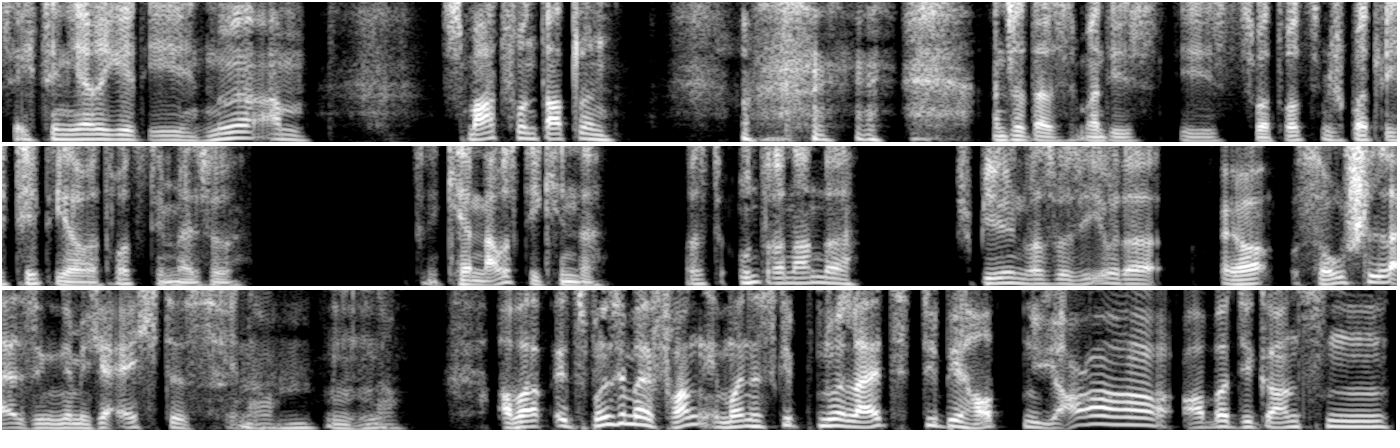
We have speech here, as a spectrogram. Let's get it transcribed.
16-Jährige, die nur am Smartphone datteln. Anstatt dass, man, die ist, die ist zwar trotzdem sportlich tätig, aber trotzdem, also, die kehren aus, die Kinder. Weißt, untereinander spielen, was weiß ich, oder, ja, Socializing, nämlich ein echtes. genau. Mhm. Mhm. genau. Aber jetzt muss ich mal fragen, ich meine, es gibt nur Leute, die behaupten, ja, aber die ganzen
